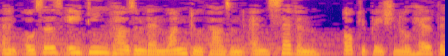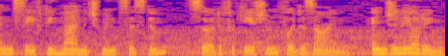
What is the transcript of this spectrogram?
and OHSAS 18001-2007 Occupational Health and Safety Management System certification for design, engineering,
